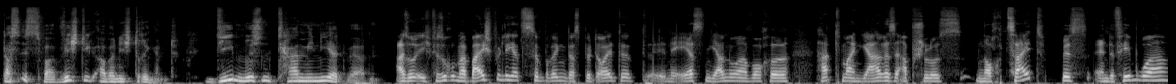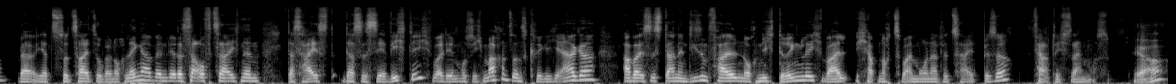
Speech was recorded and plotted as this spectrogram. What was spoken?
Das ist zwar wichtig, aber nicht dringend. Die müssen terminiert werden. Also ich versuche immer Beispiele jetzt zu bringen. Das bedeutet, in der ersten Januarwoche hat mein Jahresabschluss noch Zeit bis Ende Februar oder jetzt zurzeit sogar noch länger, wenn wir das aufzeichnen. Das heißt, das ist sehr wichtig, weil den muss ich machen, sonst kriege ich Ärger. Aber es ist dann in diesem Fall noch nicht dringlich, weil ich habe noch zwei Monate Zeit, bis er fertig sein muss. Ja,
